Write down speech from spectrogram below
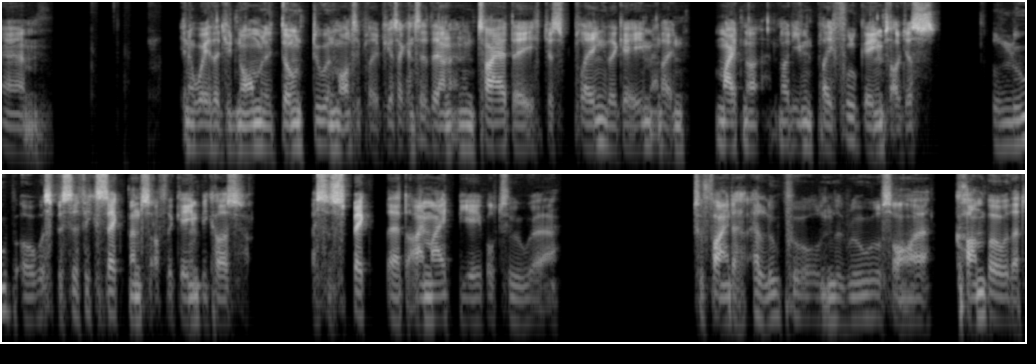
um, in a way that you normally don't do in multiplayer because I can sit there an entire day just playing the game and I might not, not even play full games. I'll just loop over specific segments of the game because I suspect that I might be able to uh, to find a, a, loophole in the rules or a combo that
